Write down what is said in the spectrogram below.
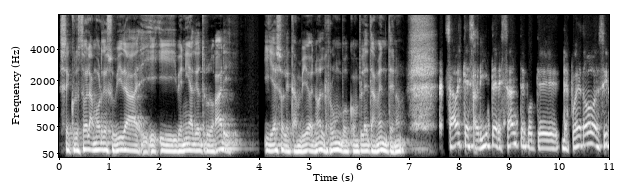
se cruzó el amor de su vida y, y venía de otro lugar y, y, eso le cambió, ¿no? El rumbo completamente, ¿no? Sabes que sería interesante porque después de todo, decir,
